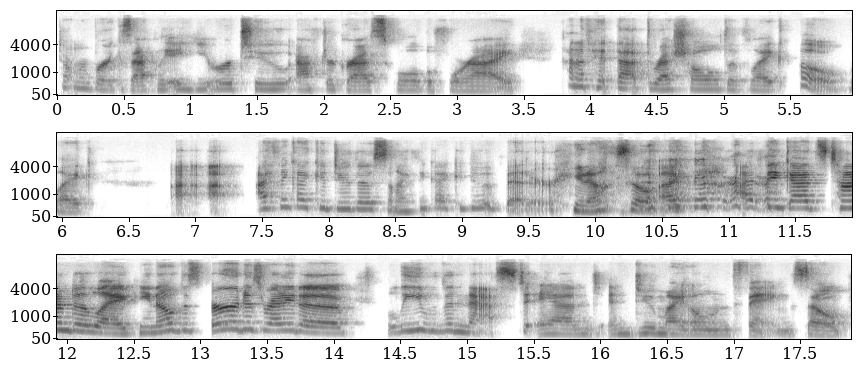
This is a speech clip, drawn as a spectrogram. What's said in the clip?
don't remember exactly, a year or two after grad school before I kind of hit that threshold of like, oh, like, I, I think I could do this and I think I could do it better, you know? So I, I think it's time to like, you know, this bird is ready to leave the nest and, and do my own thing. So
